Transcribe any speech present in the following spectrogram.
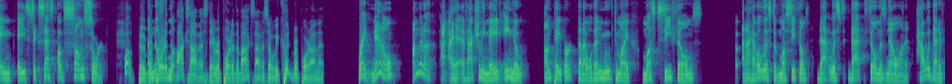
a a success of some sort. Well, they reported mo- the box office. They reported the box office, so we could report on it. Right now, I'm gonna I, I have actually made a note on paper that I will then move to my must see films. And I have a list of must see films. That list, that film is now on it. How would that have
